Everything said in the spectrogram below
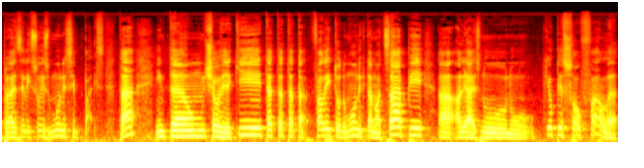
para as eleições municipais, tá? Então, deixa eu ver aqui, tá, tá, tá, tá. Falei todo mundo que está no WhatsApp, ah, aliás, no, no que o pessoal fala.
